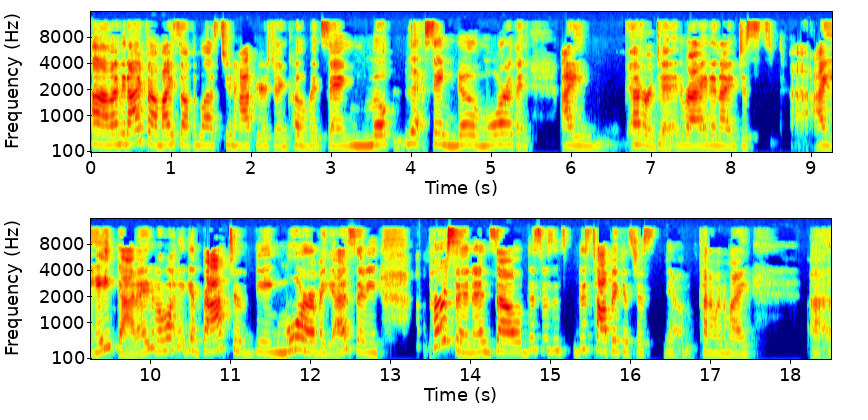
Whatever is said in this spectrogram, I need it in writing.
I mean, I found myself in the last two and a half years during COVID saying, mo- saying no more than I ever did. Right. And I just, I hate that. I want to get back to being more of a yes. I mean, person. And so this was, this topic is just, you know, kind of one of my, uh,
